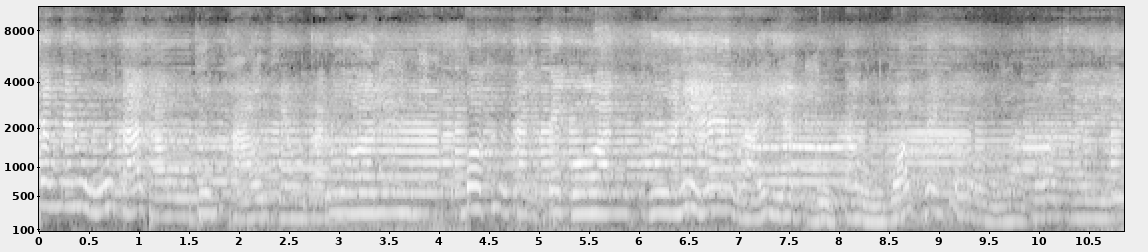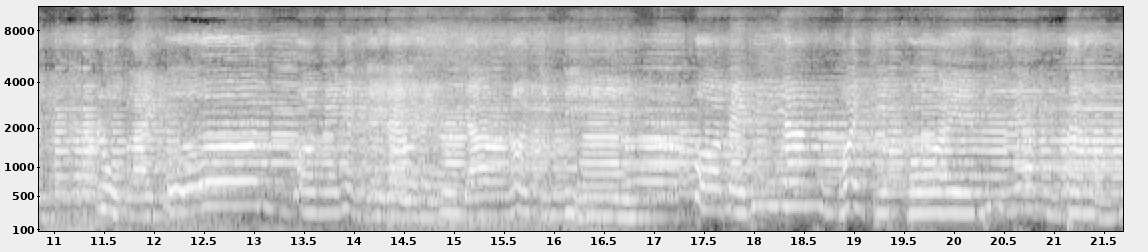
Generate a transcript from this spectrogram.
จังแม่นหูตาเทาผมขาวเขียวกระนวลบ่คือตั้งแต่ก่อนเมื่อแห้งหลายเลี้ยงลูกเต่าบ่เคยโตว่าพอใจ ลูกหลายคนพ่อแม่เลี้ยงใหญ่ใดให้อยู่อย่างน้อยกินดีพ่อแม่เพียนคอยคิดคอยเพียนถนอม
